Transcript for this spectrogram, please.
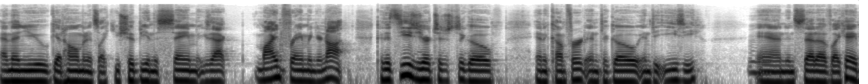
and then you get home and it's like you should be in the same exact mind frame and you're not because it's easier to just to go into comfort and to go into easy Mm-hmm. and instead of like hey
